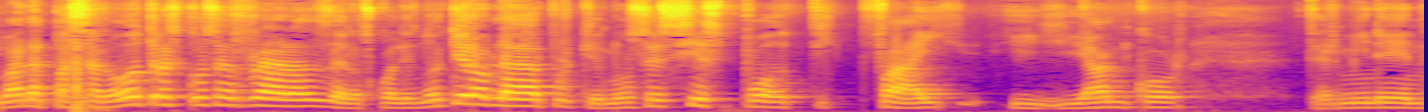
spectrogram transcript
van a pasar otras cosas raras de las cuales no quiero hablar porque no sé si Spotify y Anchor terminen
